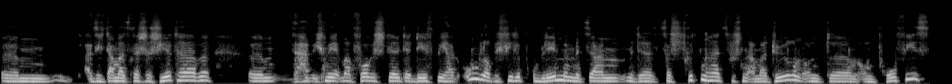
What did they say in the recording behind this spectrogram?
Ähm, als ich damals recherchiert habe, ähm, da habe ich mir immer vorgestellt, der DFB hat unglaublich viele Probleme mit, seinem, mit der Zerstrittenheit zwischen Amateuren und, äh, und Profis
